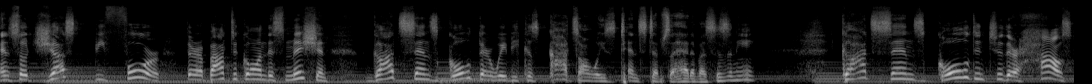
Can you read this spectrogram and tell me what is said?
And so, just before they're about to go on this mission, God sends gold their way because God's always 10 steps ahead of us, isn't He? God sends gold into their house.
